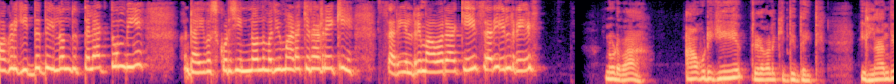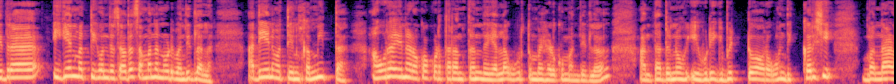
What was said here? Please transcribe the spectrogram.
ಮಗಳಿಗೆ ಇದ್ದದ್ದು ಇಲ್ಲೊಂದು ತಲೆಯಾಗ ತುಂಬಿ ಡೈವರ್ಸ್ ಕೊಡಿಸಿ ಇನ್ನೊಂದು ಮದುವೆ ಮಾಡಕ್ಕಿದಾಳ್ರಿ ಆಕಿ ಸರಿ ಇಲ್ರಿ ಮಾವರ ಆಕಿ, ಸರಿ ಇಲ್ರಿ. ನೋಡವಾ ಆ ಹುಡುಗಿ ತಿಳುವಳಿಕೆ ಇದ್ದಿದ್ದೈತಿ. ಇಲ್ಲ ಅಂದಿದ್ರ ಈಗೇನು ಮತ್ತೀಗ ಒಂದು ಸದ ಸಂಬಂಧ ನೋಡಿ ಬಂದಿದ್ಲಲ್ಲ, ಅದೇನು ಮತ್ತೇನು ಕಮ್ಮಿ ಇತ್ತ? ಅವರ ಏನೋ ರೊಕ್ಕ ಕೊಡ್ತಾರಂತಂದು ಎಲ್ಲ ಊರು ತುಂಬ ಹೇಳ್ಕೊಂಡ್ ಬಂದಿದ್ಲ. ಅಂಥದ್ದನ್ನು ಈ ಹುಡುಗಿ ಬಿಟ್ಟು ಅವ್ರ ಒಂದು ಕರೆಸಿ ಬಂದಾಳ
